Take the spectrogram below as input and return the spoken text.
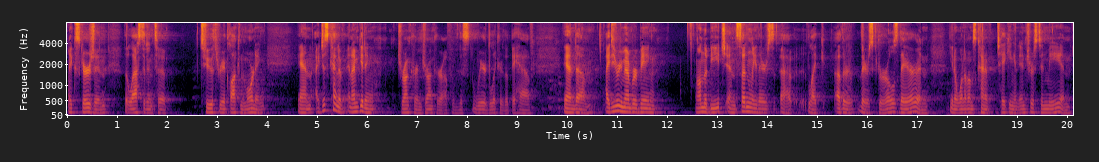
excursion that lasted into two, three o'clock in the morning. And I just kind of, and I'm getting drunker and drunker off of this weird liquor that they have. And um, I do remember being on the beach, and suddenly there's uh, like other, there's girls there, and you know, one of them's kind of taking an interest in me, and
